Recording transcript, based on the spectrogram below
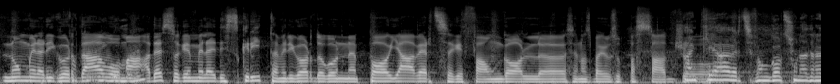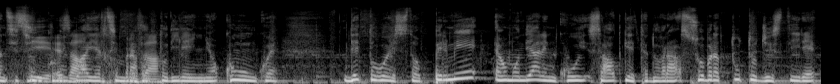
non me la ricordavo, ma adesso che me l'hai descritta mi ricordo con poi Avers che fa un gol, se non sbaglio, sul passaggio. Anche Avers fa un gol su una transizione sì, come esatto, Maguire sembra esatto. fatto di legno. Comunque... Detto questo, per me è un mondiale in cui Southgate dovrà soprattutto gestire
